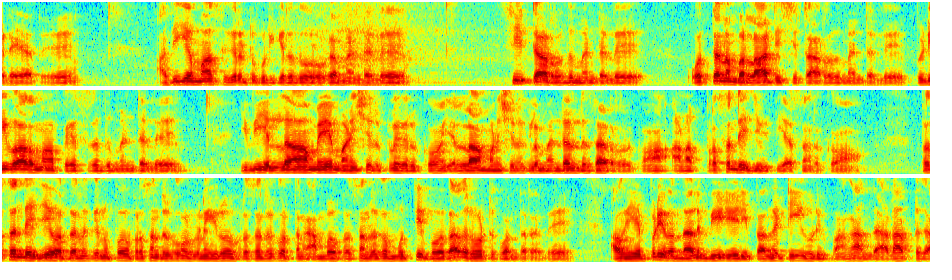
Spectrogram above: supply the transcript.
கிடையாது. அதிகமாக சிகரெட்டு குடிக்கிறது ஒரு வகை மெண்டலு சீட் ஆடுறது மெண்டலு ஒத்த நம்பர் லாட்டி ஆடுறது மெண்டலு பிடிவாதமாக பேசுகிறது மெண்டலு இது எல்லாமே மனுஷருக்குள்ளே இருக்கும் எல்லா மனுஷனுக்குள்ளும் மெண்டல் டிசார்டர் இருக்கும் ஆனால் பர்சன்டேஜ் வித்தியாசம் இருக்கும். பர்சன்டேஜ் ஒருத்தனுக்கு முப்பது பர்சன்ட் இருக்கும் ஒருத்தனுக்கு இருபது பர்சன்ட் இருக்கும் ஒருத்தனுக்கு ஐம்பது பர்சன்ட் இருக்கும் முத்தி போதா அது ரோட்டுக்கு வந்துடுறது அவங்க எப்படி வந்தாலும் பீடி அடிப்பாங்க டீ குடிப்பாங்க அந்த அடாப்டுக்கு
